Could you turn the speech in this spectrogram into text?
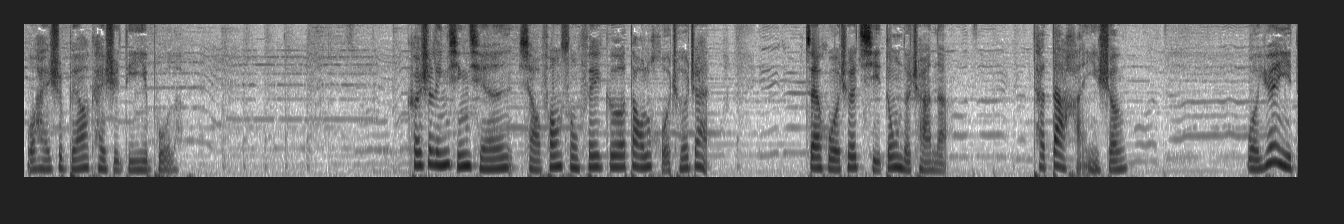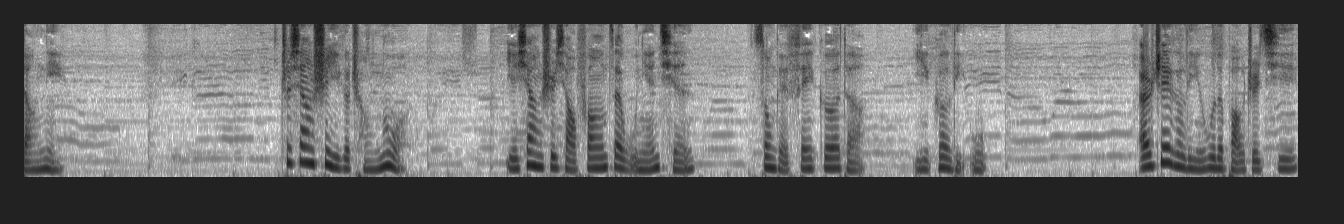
我还是不要开始第一步了。可是临行前，小芳送飞哥到了火车站，在火车启动的刹那，他大喊一声：“我愿意等你。”这像是一个承诺，也像是小芳在五年前送给飞哥的一个礼物。而这个礼物的保质期，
